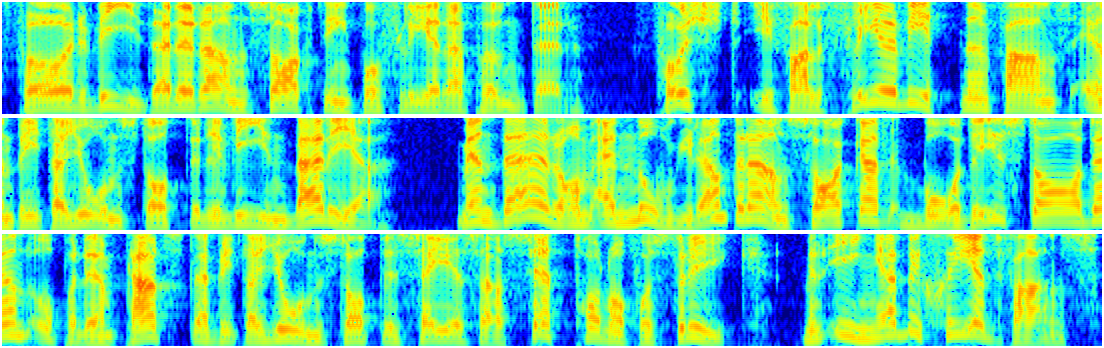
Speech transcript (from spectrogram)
för vidare ransakning på flera punkter. Först ifall fler vittnen fanns än Brita Jonsdotter i Vinberga, men därom är noggrant rannsakat både i staden och på den plats där Britta Jonsdotter säger sig ha sett honom få stryk. Men inga besked fanns,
